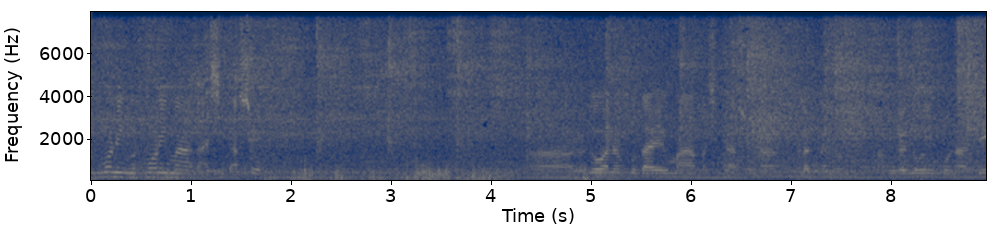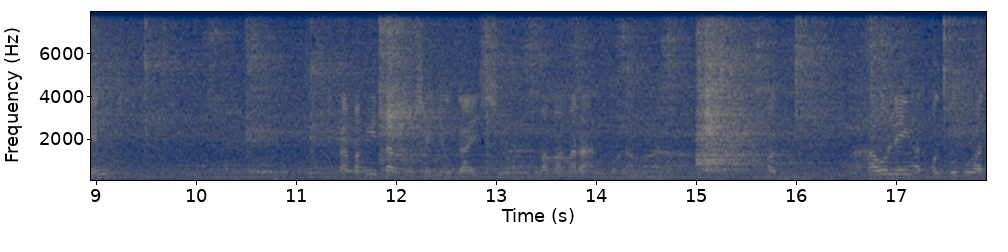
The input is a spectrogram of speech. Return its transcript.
good morning, good morning mga kaasikaso. Ah, gagawa na po tayo mga kaasikaso ng vlog na yun. Ang gagawin po natin, papakita ko sa inyo guys yung pamamaraan po ng mga pag hauling at pagbubuhat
